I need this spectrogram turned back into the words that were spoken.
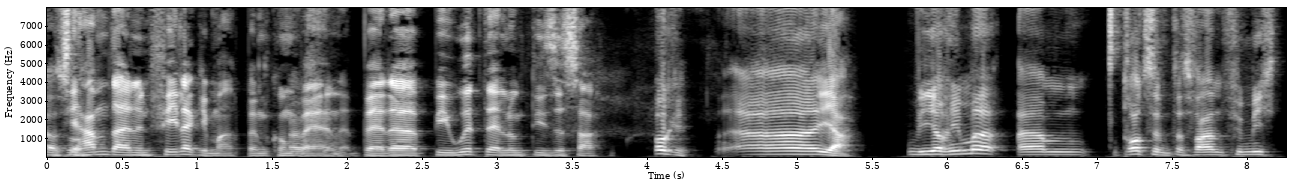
Also, Sie haben da einen Fehler gemacht beim Combine, Okay. bei der Beurteilung dieser Sachen. Okay, äh, ja. Wie auch immer, ähm, trotzdem, das waren für mich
